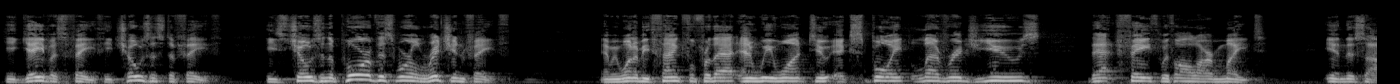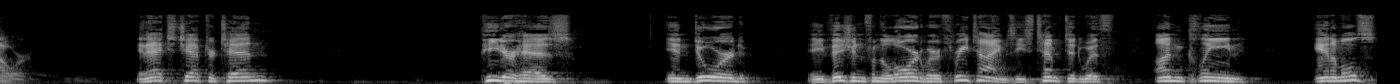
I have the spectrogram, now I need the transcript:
He gave us faith. He chose us to faith. He's chosen the poor of this world rich in faith. And we want to be thankful for that, and we want to exploit, leverage, use that faith with all our might in this hour. In Acts chapter 10, Peter has endured a vision from the Lord where three times he's tempted with unclean animals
